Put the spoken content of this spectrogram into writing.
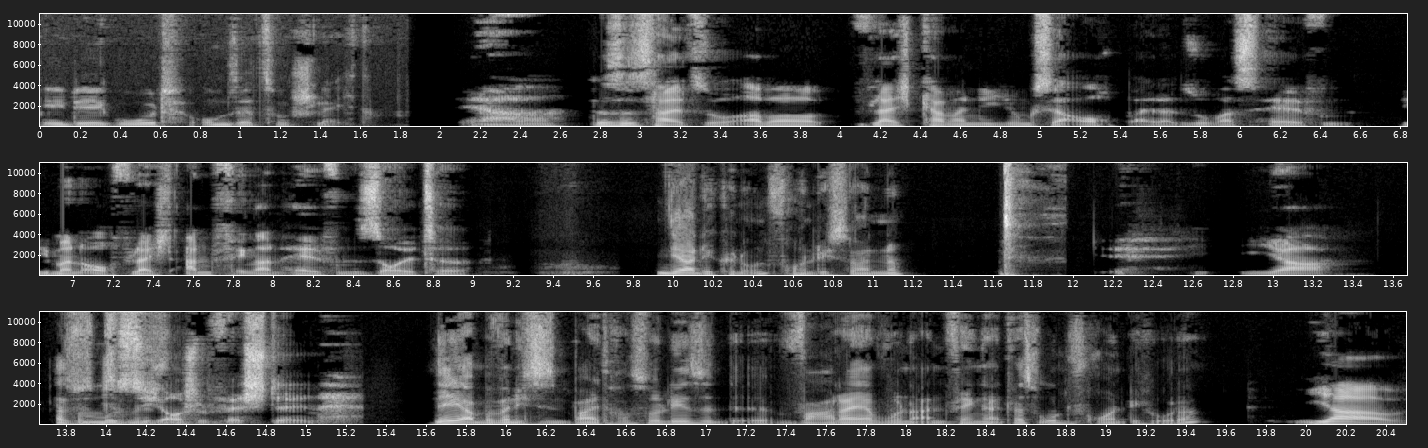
Idee gut, Umsetzung schlecht. Ja, das ist halt so. Aber vielleicht kann man die Jungs ja auch bei sowas helfen, wie man auch vielleicht Anfängern helfen sollte. Ja, die können unfreundlich sein, ne? Ja, Also muss ich auch schon feststellen. Nee, aber wenn ich diesen Beitrag so lese, äh, war da ja wohl ein Anfänger etwas unfreundlich, oder? Ja,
